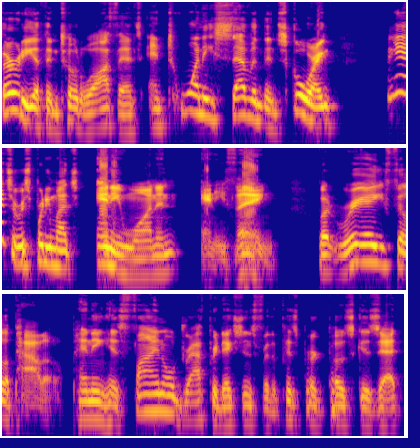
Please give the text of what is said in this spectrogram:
30th in total offense and 27th in scoring, the answer is pretty much anyone and anything. But Ray Fittipaldo, penning his final draft predictions for the Pittsburgh Post Gazette,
